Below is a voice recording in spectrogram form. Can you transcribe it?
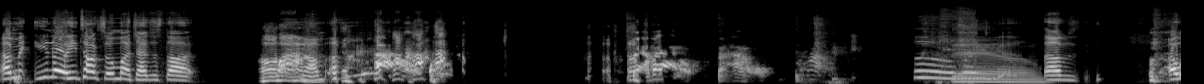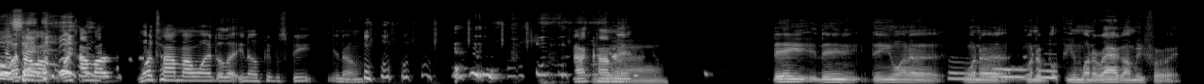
I mean, you know, he talked so much. I just thought, oh, wow. no, I'm- Bow, bow, bow. oh my god. Um, I will One say, time, I, one time, I, one time, I wanted to let you know people speak. You know, not comment. Wow. Then, then, then you wanna, wanna, wanna, you wanna rag on me for it.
